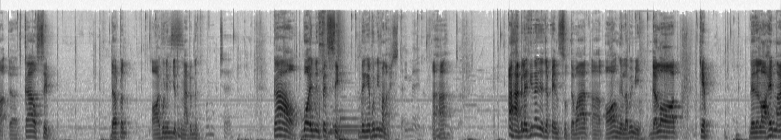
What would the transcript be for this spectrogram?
าเอ่อเก้าสิบเดี๋ยวเป็นอ๋อพวกนี้มันหยุดทำงานแป๊บหนึงเก้าบอยหนึ่งเป็นสิบดึงไอ้พวกนี้มาหน่อยอะฮะอาหารเป็นอะไรที่น่าจะจะเป็นสุดแต่ว่าอ๋อเงินเราไม่มี เดี๋ยวรอเก็บ เดี๋ยวเดี๋ยวรอให้ไม้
